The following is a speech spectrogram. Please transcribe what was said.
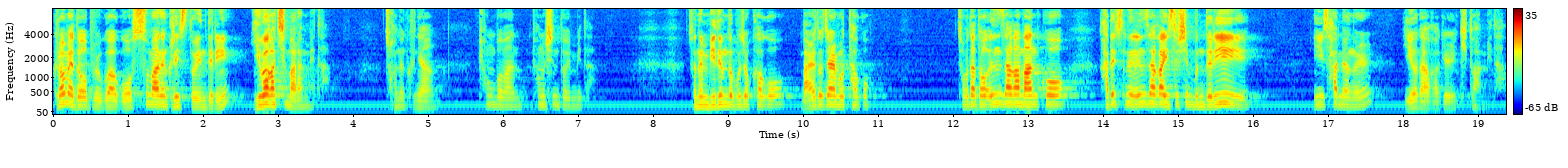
그럼에도 불구하고 수많은 그리스도인들이 이와 같이 말합니다. 저는 그냥 평범한 평신도입니다. 저는 믿음도 부족하고 말도 잘 못하고 저보다 더 은사가 많고 가르치는 은사가 있으신 분들이 이 사명을 이어나가길 기도합니다.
